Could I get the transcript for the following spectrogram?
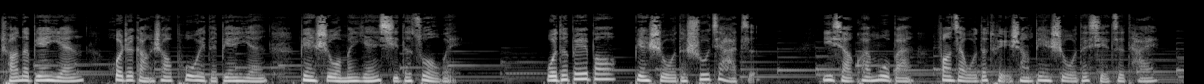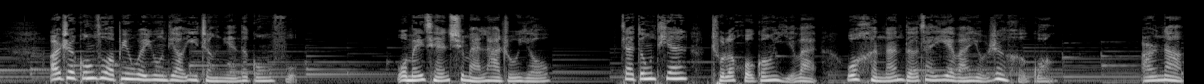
床的边沿或者岗哨铺位的边沿，便是我们研习的座位。我的背包便是我的书架子，一小块木板放在我的腿上，便是我的写字台。而这工作并未用掉一整年的功夫。我没钱去买蜡烛油。在冬天，除了火光以外，我很难得在夜晚有任何光，而那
